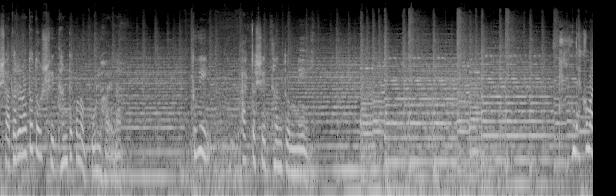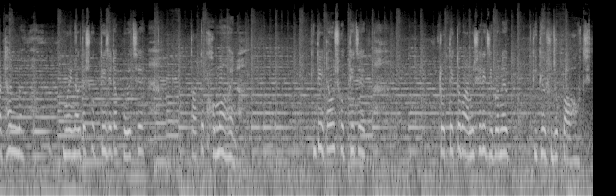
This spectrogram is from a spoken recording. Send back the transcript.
সাধারণত তোর সিদ্ধান্তে কোনো ভুল হয় না। তুই একটা সিদ্ধান্ত নেই মাঠান মৃণাল সত্যি যেটা করেছে, তার তো ক্ষমা হয় না। কিন্তু এটাও সত্যি যে প্রত্যেকটা মানুষেরই জীবনে দ্বিতীয় সুযোগ পাওয়া উচিত।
